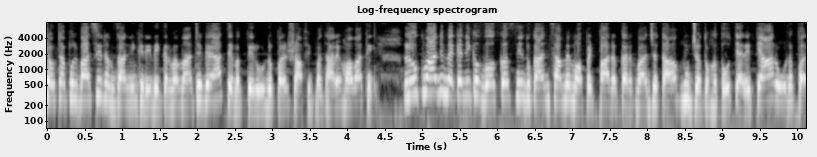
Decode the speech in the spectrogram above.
ચૌટા પુલ પાસે રમઝાનની ખરીદી કરવા માટે ગયા. તે વખતે રોડ ઉપર ટ્રાફિક વધારે હોવાથી લોકમાન્ય મેકેનિક વર્કર્સની દુકાન સામે મોપેટ પાર્ક કરવા જતા હું જતો હતો ત્યારે ત્યાં રોડ પર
